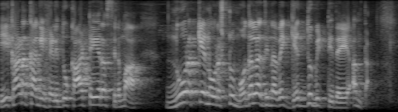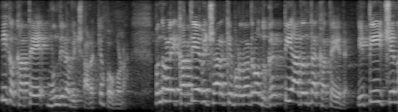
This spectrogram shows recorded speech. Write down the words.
ಈ ಕಾರಣಕ್ಕಾಗಿ ಹೇಳಿದ್ದು ಕಾಟೇರ ಸಿನಿಮಾ ನೂರಕ್ಕೆ ನೂರಷ್ಟು ಮೊದಲ ದಿನವೇ ಗೆದ್ದು ಬಿಟ್ಟಿದೆ ಅಂತ. ಈಗ ಕತೆ ಮುಂದಿನ ವಿಚಾರಕ್ಕೆ ಹೋಗೋಣ. ಬಂಧುಗಳೇ, ಕಥೆಯ ವಿಚಾರಕ್ಕೆ ಬರೋದಾದ್ರೆ ಒಂದು ಗಟ್ಟಿಯಾದಂಥ ಕತೆ ಇದೆ. ಇತ್ತೀಚಿನ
